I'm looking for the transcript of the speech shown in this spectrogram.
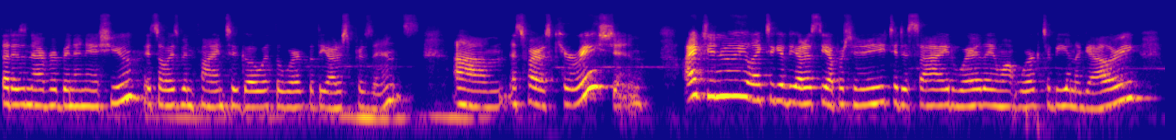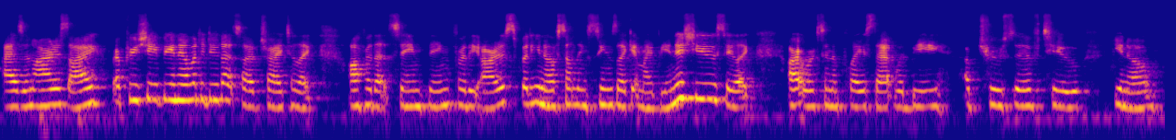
that has never been an issue. It's always been fine to go with the work that the artist presents. Um, as far as curation, I generally like to give the artist the opportunity to decide where they want work to be in the gallery. As an artist, I appreciate being able to do that. So I've tried to like offer that same thing for the artist. But you know, if something seems like it might be an issue, say like artwork's in a place that would be obtrusive to, you know,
